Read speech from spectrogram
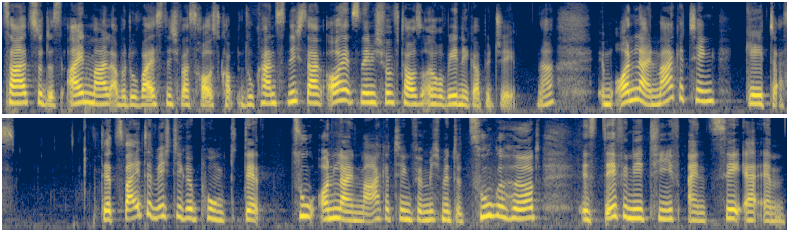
zahlst du das einmal, aber du weißt nicht, was rauskommt. Du kannst nicht sagen, oh, jetzt nehme ich 5000 Euro weniger Budget. Ne? Im Online-Marketing geht das. Der zweite wichtige Punkt, der zu Online-Marketing für mich mit dazugehört, ist definitiv ein CRM,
